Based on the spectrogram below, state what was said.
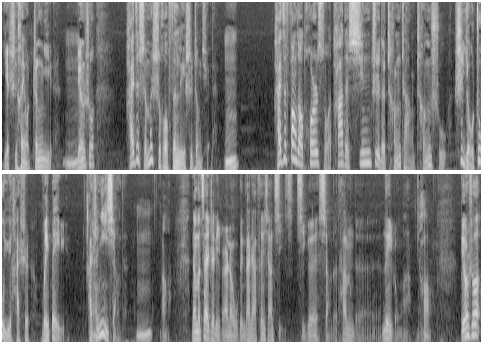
也是很有争议的。嗯，比如说，孩子什么时候分离是正确的？嗯，孩子放到托儿所，他的心智的成长成熟是有助于还是违背于，还是逆向的？嗯，啊，那么在这里边呢，我跟大家分享几几个小的他们的内容啊。好，比如说，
